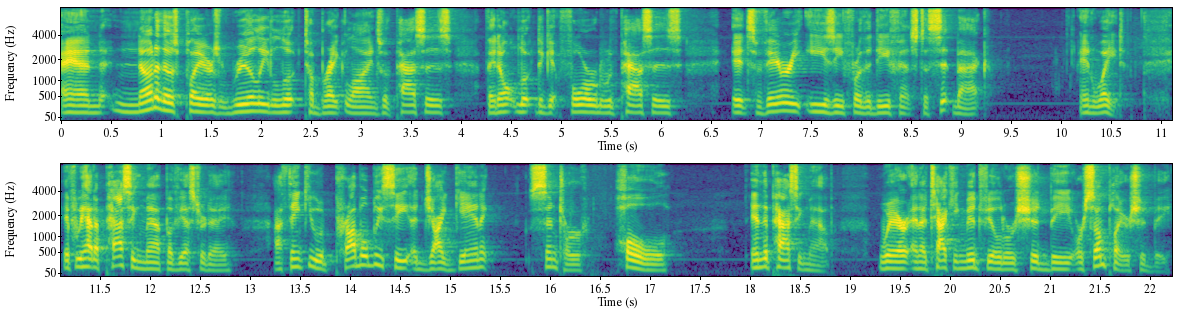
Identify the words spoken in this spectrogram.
And none of those players really look to break lines with passes. They don't look to get forward with passes. It's very easy for the defense to sit back and wait. If we had a passing map of yesterday, I think you would probably see a gigantic center hole in the passing map where an attacking midfielder should be or some player should be.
